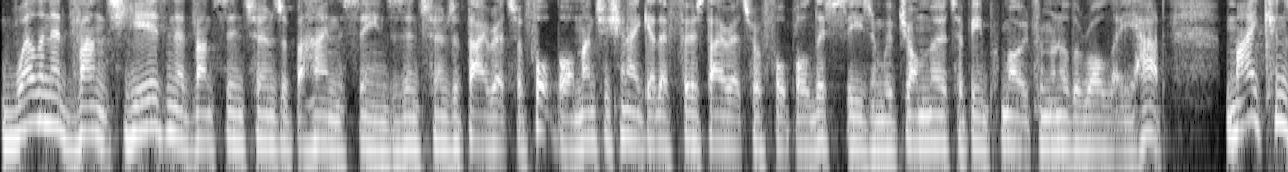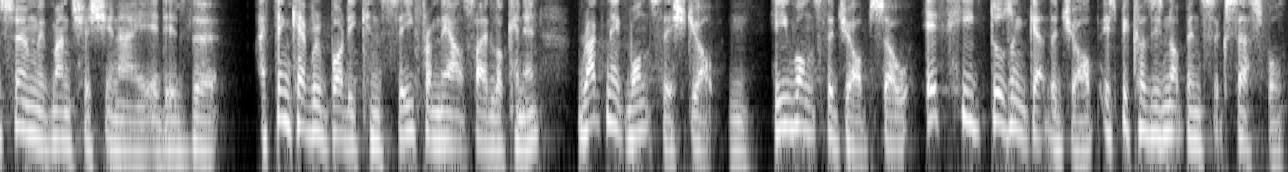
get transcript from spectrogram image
well in advance, years in advance in terms of behind the scenes, as in terms of director of football. Manchester United get their first director of football this season with John Murtough being promoted from another role that he had. My concern with Manchester United is that I think everybody can see from the outside looking in, Rangnick wants this job. Mm. He wants the job. So if he doesn't get the job, it's because he's not been successful.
